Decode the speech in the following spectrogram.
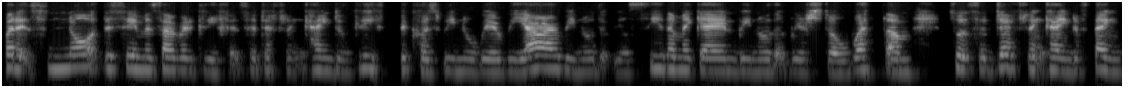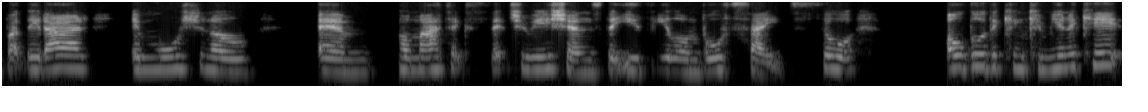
but it's not the same as our grief. It's a different kind of grief because we know where we are, we know that we'll see them again, we know that we're still with them. So it's a different kind of thing. But there are emotional um traumatic situations that you feel on both sides. So although they can communicate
